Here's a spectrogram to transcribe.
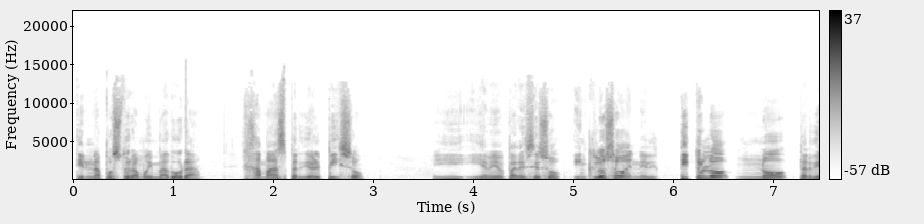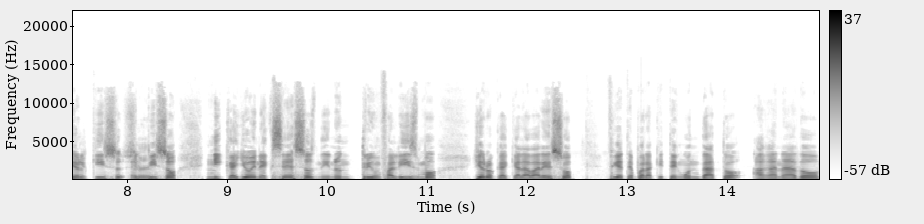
tiene una postura muy madura, jamás perdió el piso y, a mí me parece eso. Incluso en el título no perdió el, el piso, ni cayó en excesos, ni en un triunfalismo. Yo creo que hay que alabar eso. Fíjate, por aquí tengo un dato. Ha ganado,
